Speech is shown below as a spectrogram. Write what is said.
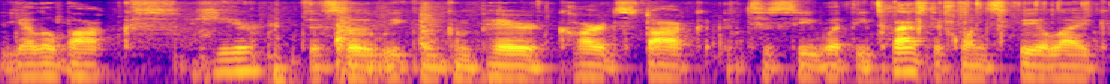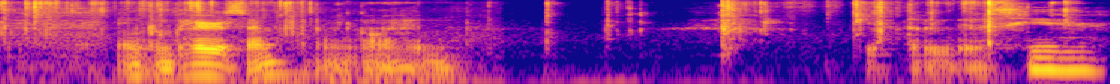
yellow box here, just so that we can compare card stock to see what the plastic ones feel like in comparison. Let me go ahead and get through this here.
